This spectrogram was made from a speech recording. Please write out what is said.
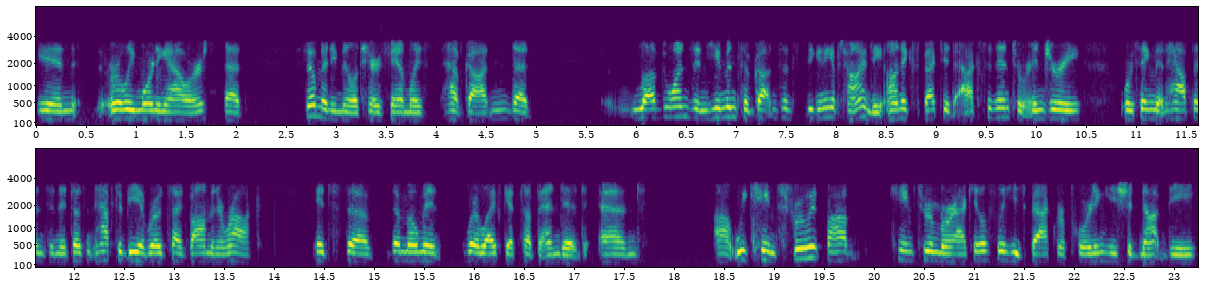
in the early morning hours that so many military families have gotten that loved ones and humans have gotten since the beginning of time. The unexpected accident or injury or thing that happens, and it doesn't have to be a roadside bomb in Iraq. It's the the moment where life gets upended, and uh, we came through it. Bob came through miraculously. He's back reporting. He should not be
